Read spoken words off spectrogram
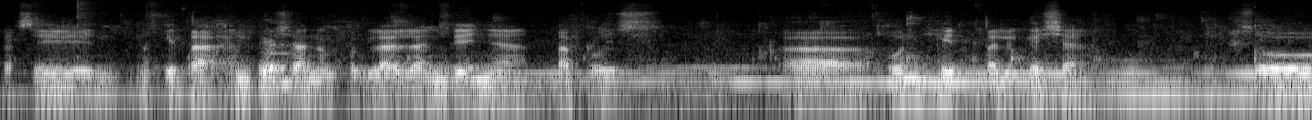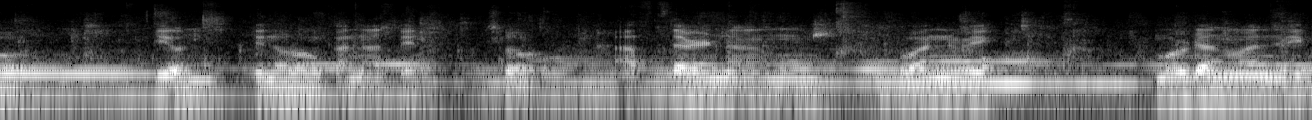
kasi nakitaan ko siya ng paglalandi niya, tapos uh, on hit talaga siya. So, yun, tinurukan natin. So, after ng one week, more than one week,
